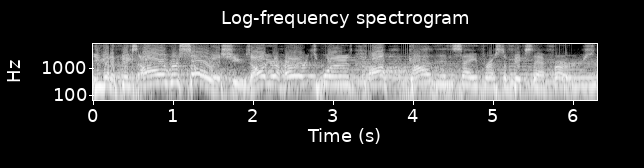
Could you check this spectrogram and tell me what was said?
you got to fix all your soul issues, all your hurts, wounds. All. God didn't say for us to fix that first.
